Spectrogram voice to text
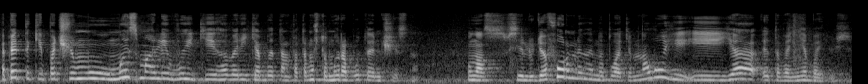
Опять-таки, почему мы смогли выйти и говорить об этом? Потому что мы работаем честно. У нас все люди оформлены, мы платим налоги, и я этого не боюсь.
